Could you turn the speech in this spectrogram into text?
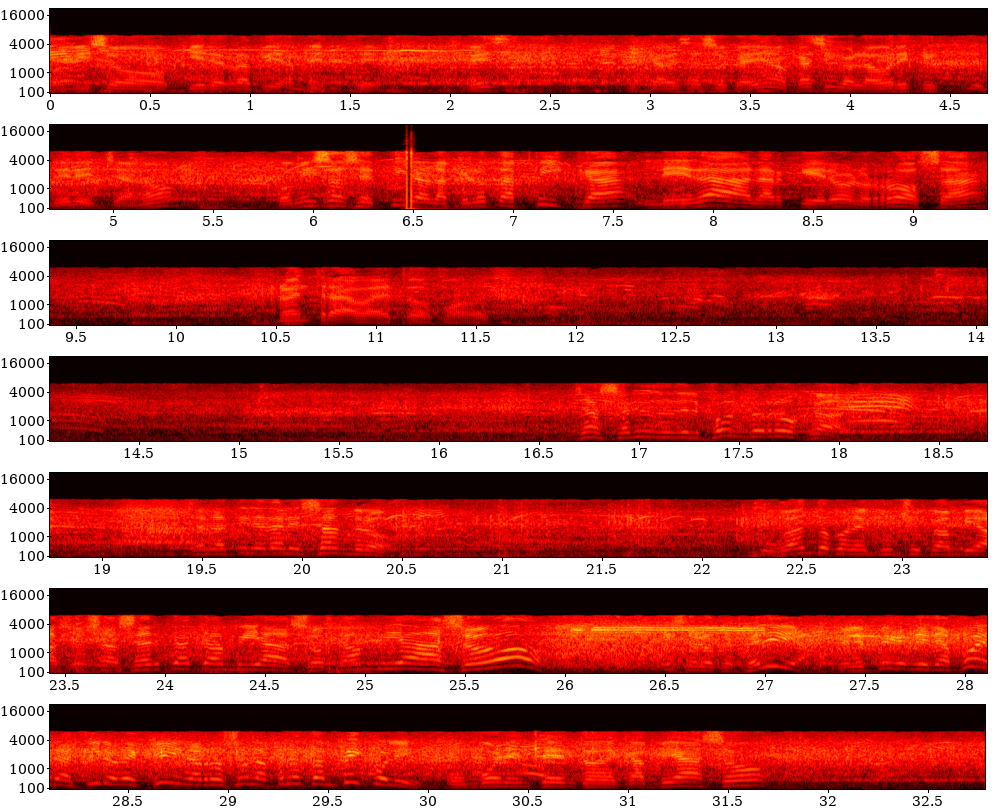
Comiso quiere rápidamente. ¿Ves? El cabezazo de Cariñano casi con la oreja derecha, ¿no? Comiso se tira, la pelota pica, le da al arquero, lo roza. No entraba de todos modos. Ya salió desde el fondo Rojas. Ya la tiene de Alessandro. Jugando con el Cucho Cambiazo. Se acerca Cambiazo. Cambiazo. Eso es lo que pedíamos. Que le peguen desde afuera. Tiro de esquina. Rozó la pelota en Piccoli. Un buen intento de Cambiazo.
